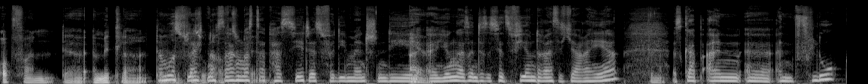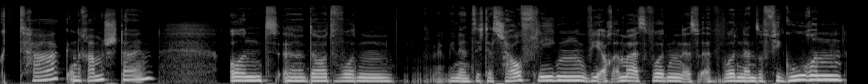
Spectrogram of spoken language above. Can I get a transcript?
Opfern der Ermittler. Man der muss vielleicht noch sagen, was da passiert ist für die Menschen, die Ah, ja. äh, jünger sind. Das ist jetzt 34 Jahre her. Genau. Es gab einen, äh, einen Flugtag in Rammstein. Und äh, dort wurden, wie nennt sich das, Schaufliegen, wie auch immer, es wurden, es äh, wurden dann so Figuren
